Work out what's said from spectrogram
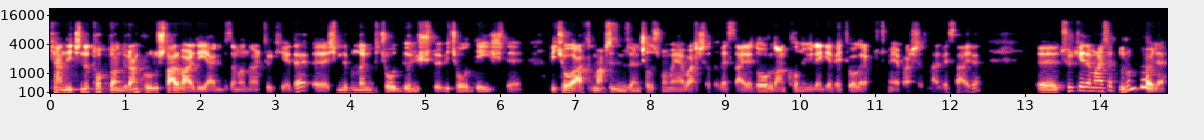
kendi içinde top döndüren kuruluşlar vardı yani bir zamanlar Türkiye'de. E, şimdi bunların birçoğu dönüştü, birçoğu değişti. Birçoğu artık Marksizm üzerine çalışmamaya başladı vesaire. Doğrudan konuyu LGBT olarak tutmaya başladılar vesaire. E, Türkiye'de maalesef durum böyle.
